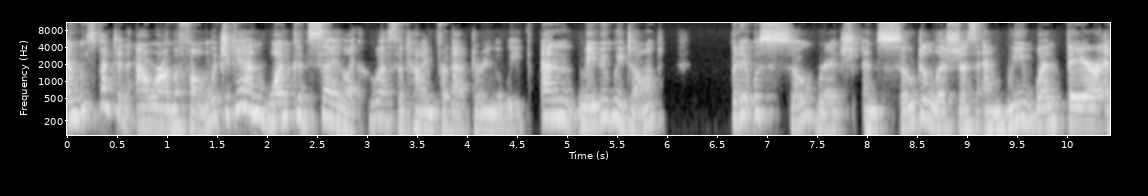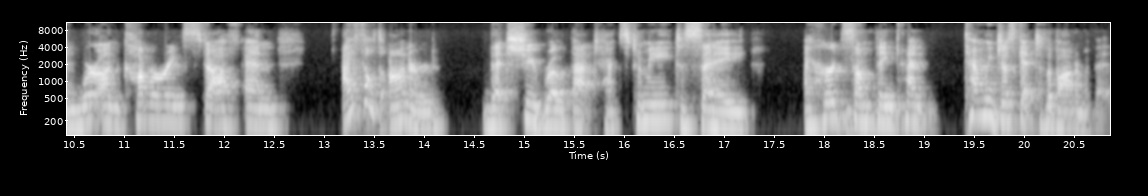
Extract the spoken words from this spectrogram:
And we spent an hour on the phone, which again, one could say, like, who has the time for that during the week? And maybe we don't but it was so rich and so delicious. And we went there and we're uncovering stuff. And I felt honored that she wrote that text to me to say, I heard something. Can can we just get to the bottom of it?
